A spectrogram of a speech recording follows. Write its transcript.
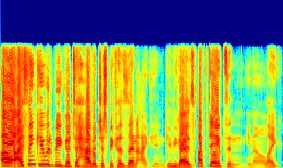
Uh, I think it would be good to have it just because then I can give you guys updates and, you know, like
